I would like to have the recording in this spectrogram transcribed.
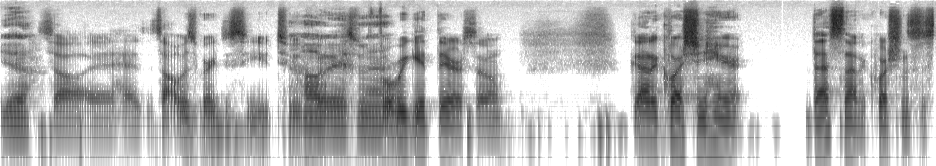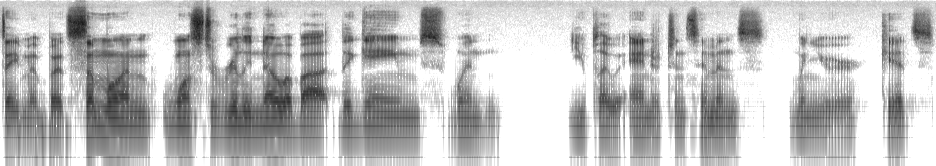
Yeah. So it has. It's always great to see you too. Always, man. Before we get there, so got a question here. That's not a question; it's a statement. But someone wants to really know about the games when you play with Andrelton Simmons when you were kids.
